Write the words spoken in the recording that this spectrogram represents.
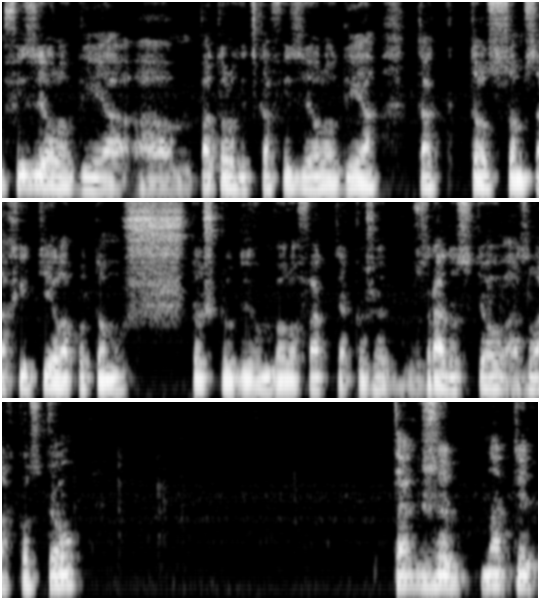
fyziológia a patologická fyziológia, tak to som sa chytil a potom už to štúdium bolo fakt akože s radosťou a s ľahkosťou. Takže na tie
